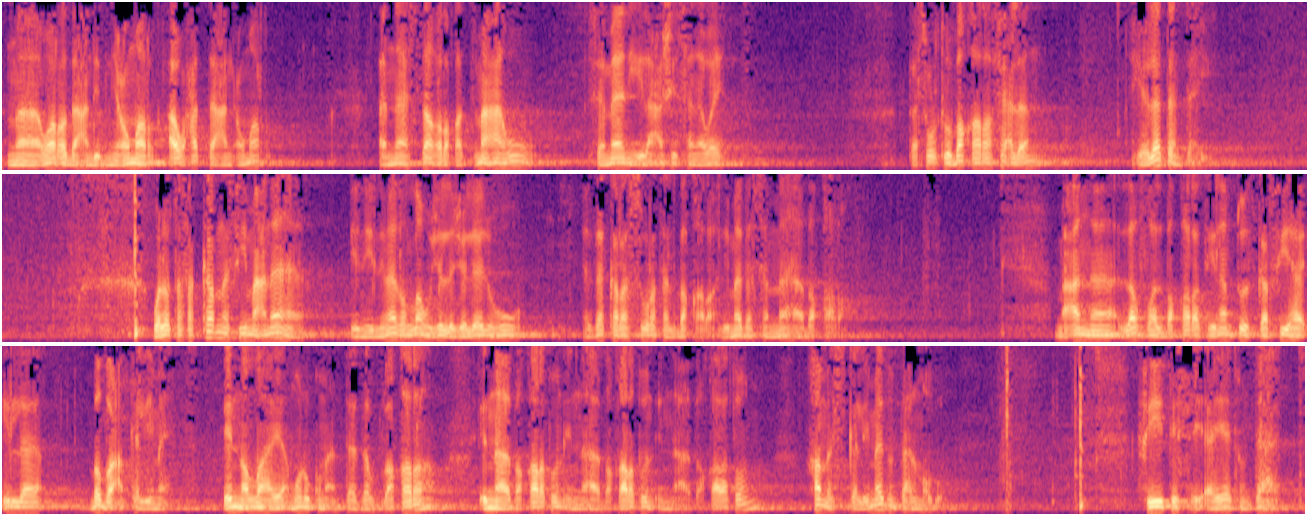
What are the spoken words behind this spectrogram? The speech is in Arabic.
ما ورد عن ابن عمر أو حتى عن عمر أنها استغرقت معه ثمان إلى عشر سنوات. فسورة البقرة فعلا هي لا تنتهي. ولو تفكرنا في معناها يعني لماذا الله جل جلاله ذكر سورة البقرة؟ لماذا سماها بقرة؟ مع أن لفظ البقرة لم تذكر فيها إلا بضع كلمات. إن الله يأمركم أن تذبوا بقرة إنها بقرة إنها بقرة إنها بقرة. خمس كلمات انتهى الموضوع. في تسع آيات انتهت.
